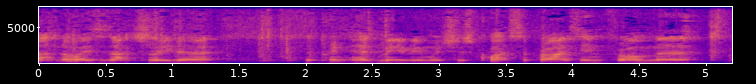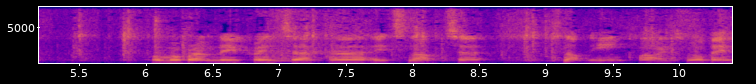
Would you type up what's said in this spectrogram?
That noise is actually the the print head moving, which is quite surprising from uh, from a brand new printer. Uh, it's not uh, it's not the ink lines rubbing.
